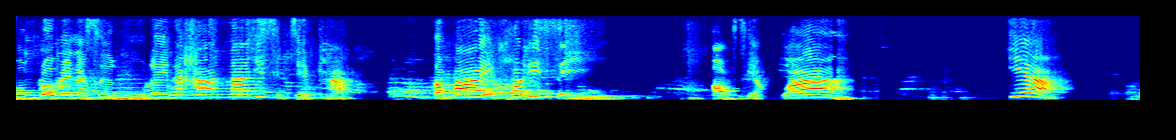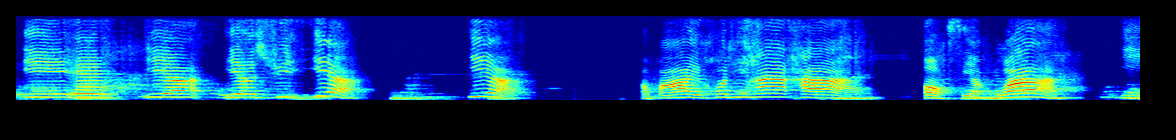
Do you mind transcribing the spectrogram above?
วงกลมในหนังสือหนูเลยนะคะ หน้า 27 ค่ะ ต่อไปข้อที่สี่ ออกเสียงว่าเอียเอีเอเอียเอียชีเอียเอียต่อไปข้อที่ห้าค่ะ ออกเสียงว่าอี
